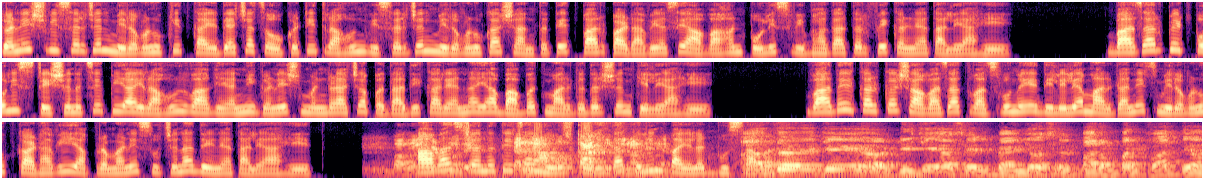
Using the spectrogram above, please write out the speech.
गणेश विसर्जन मिरवणुकीत कायद्याच्या चौकटीत राहून विसर्जन मिरवणुका शांततेत पार पाडावे असे आवाहन पोलीस विभागातर्फे करण्यात आले आहे. बाजारपेठ पोलीस स्टेशनचे पीआय राहुल वाघ यांनी गणेश मंडळाच्या पदाधिकाऱ्यांना याबाबत मार्गदर्शन केले आहे. वादळ कर्कश आवाजात वाजवू नये दिलेल्या मार्गानेच मिरवणूक काढावी याप्रमाणे सूचना देण्यात आल्या आहेत. आवाज जनतेचा न्यूज करिता कलीन पायलट भुसावळ. आज जे डीजे असेल बँजो असेल पारंपरिक वाद्य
